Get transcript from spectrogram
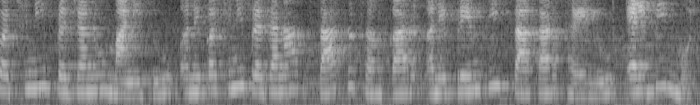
કચ્છની પ્રજાનું માનીતું અને કચ્છની પ્રજાના સાથ સહકાર અને પ્રેમથી સાકાર થયેલું એલબી મોલ.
